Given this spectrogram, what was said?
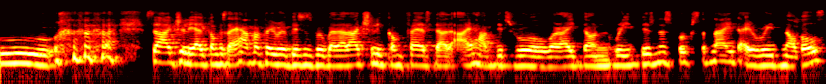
Ooh. so actually, I'll confess I have a favorite business book, but I'll actually confess that I have this rule where I don't read business books at night. I read novels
